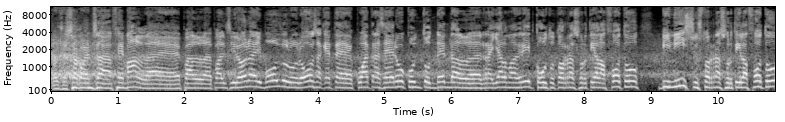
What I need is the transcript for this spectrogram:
doncs això comença a fer mal eh, pel, pel Girona i molt dolorós aquest eh, 4-0 contundent del Real Madrid Couto torna a sortir a la foto Vinícius torna a sortir a la foto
